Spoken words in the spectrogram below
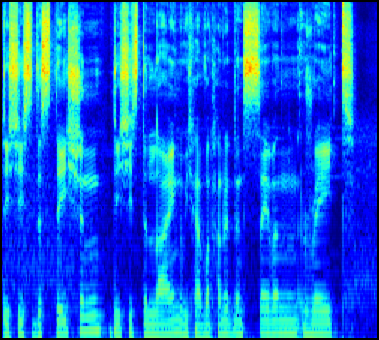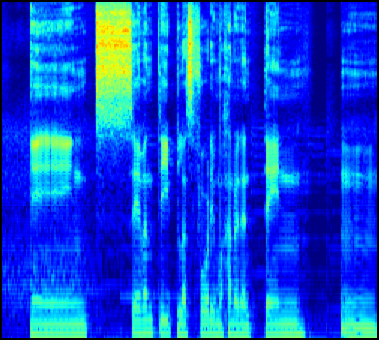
this is the station, this is the line, we have 107 rate and 70 plus 40, 110. Hmm.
